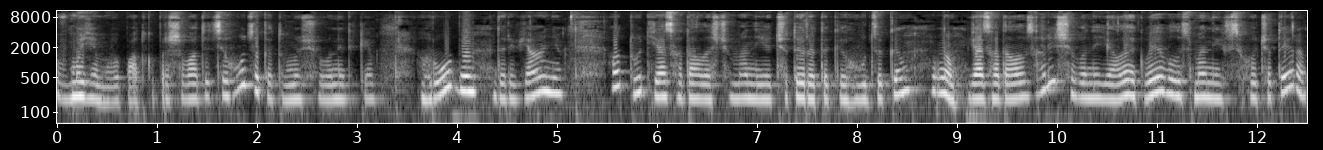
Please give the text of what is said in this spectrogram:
в моєму випадку пришивати ці гудзики, тому що вони такі грубі, дерев'яні. А тут я згадала, що в мене є чотири такі гудзики. Ну, я згадала взагалі, що вони є, але як виявилось, в мене їх всього чотири.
